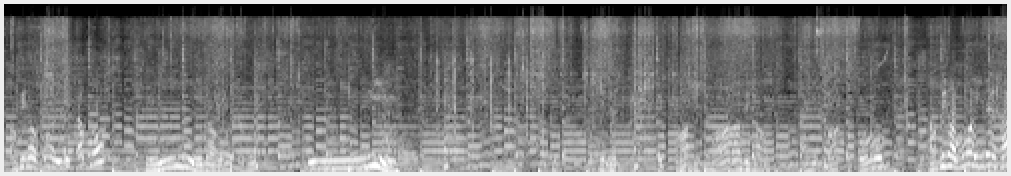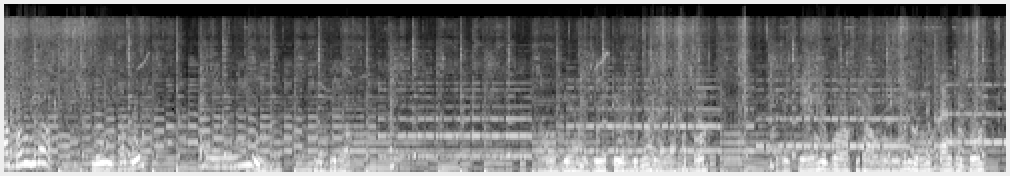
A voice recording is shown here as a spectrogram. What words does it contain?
เอาพี่น้องก็อีกครับผมนี่ดอกครับผมอุ้ยกินเลยไปขอไปขอพี่น้องไปขอครับผมเอาพี่น้องพ่ออีกเลยครับผมพี่น้องนี่ครับผมนี่พี่น้องเอาพี่น้องดีตื่นขึ้นมาเลยนะครับผมสิได้เก่งหรือบอพี่น้องวันนี้มาลุ้นน้ำกันครับผม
